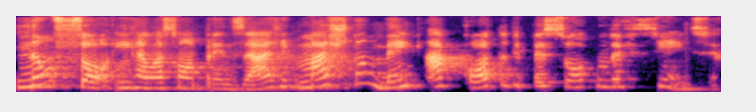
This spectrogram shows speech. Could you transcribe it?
não só em relação à aprendizagem, mas também a cota de pessoa com deficiência.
